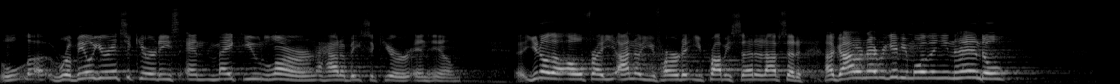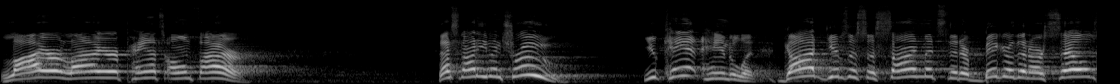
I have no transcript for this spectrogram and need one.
uh, reveal your insecurities and make you learn how to be secure in Him. You know the old phrase, I know you've heard it, you've probably said it, I've said it. Uh, God will never give you more than you can handle. Liar, liar, pants on fire. That's not even true. You can't handle it. God gives us assignments that are bigger than ourselves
